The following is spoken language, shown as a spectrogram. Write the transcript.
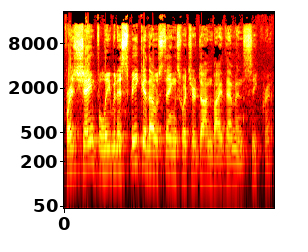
For it's shameful even to speak of those things which are done by them in secret.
